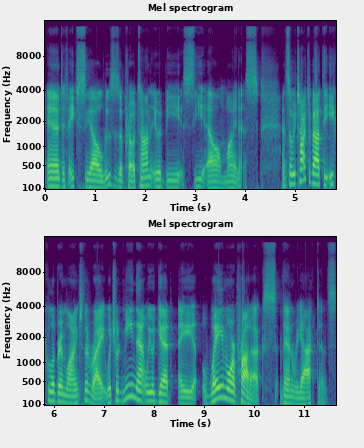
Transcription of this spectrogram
And if HCl loses a proton, it would be Cl minus. And so we talked about the equilibrium lying to the right, which would mean that we would get a way more products than reactants.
